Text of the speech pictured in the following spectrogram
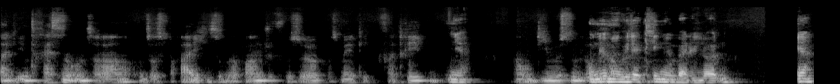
äh, die Interessen unserer, unseres Bereiches, unserer Branche, Friseur, Kosmetik vertreten. Ja. Und die müssen. Und immer wieder klingeln bei den Leuten. Ja,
